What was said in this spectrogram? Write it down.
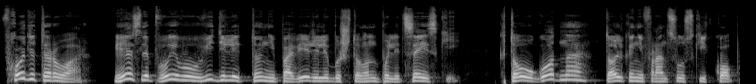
Входит Эруар. Если б вы его увидели, то не поверили бы, что он полицейский. Кто угодно, только не французский коп.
